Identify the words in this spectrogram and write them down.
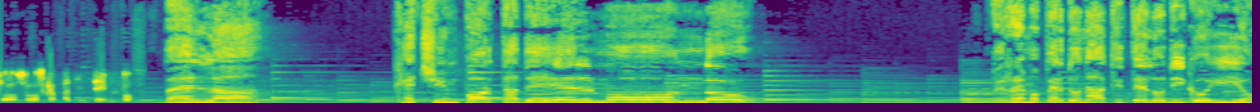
sono, sono scappati in tempo. Bella, che ci importa del mondo? Verremo perdonati, te lo dico io,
